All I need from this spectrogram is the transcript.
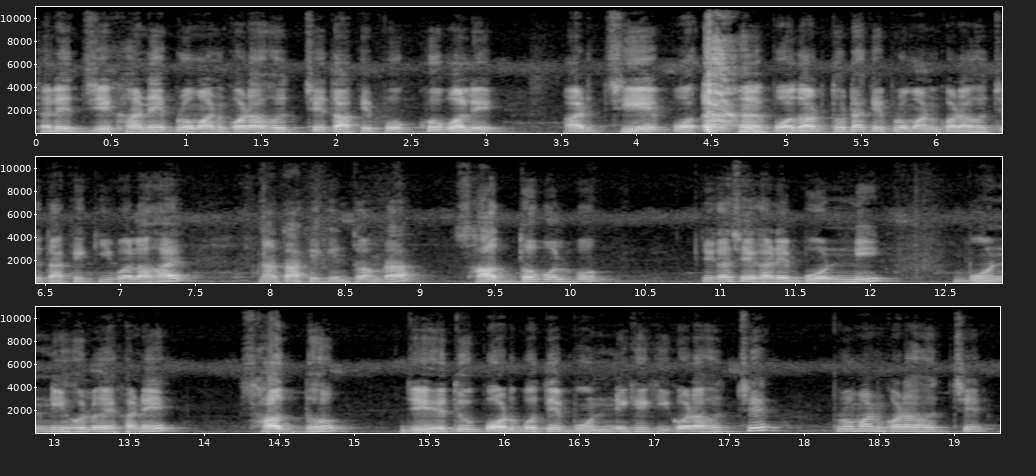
তাহলে যেখানে প্রমাণ করা হচ্ছে তাকে পক্ষ বলে, আর যে পদার্থটাকে প্রমাণ করা হচ্ছে তাকে কি বলা হয়? না, তাকে কিন্তু আমরা সাধ্য বলব। ঠিক আছে? এখানে বন্যি বন্যি হলো এখানে সাধ্য। যেহেতু পর্বতে বন্যিকে কি করা হচ্ছে? প্রমাণ করা হচ্ছে।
